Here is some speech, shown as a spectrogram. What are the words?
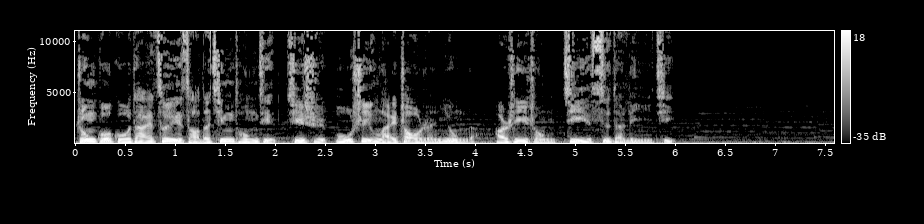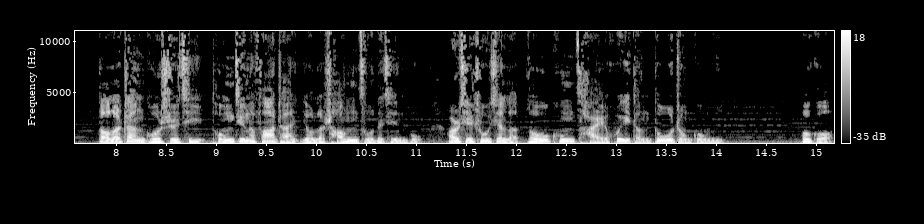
中国古代最早的青铜镜其实不是用来照人用的，而是一种祭祀的礼器。到了战国时期，铜镜的发展有了长足的进步，而且出现了镂空、彩绘等多种工艺。不过，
